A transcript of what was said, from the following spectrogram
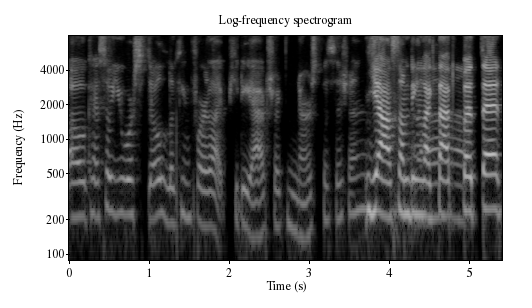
Okay, so you were still looking for like pediatric nurse positions? Yeah, something uh... like that. Ah. But then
